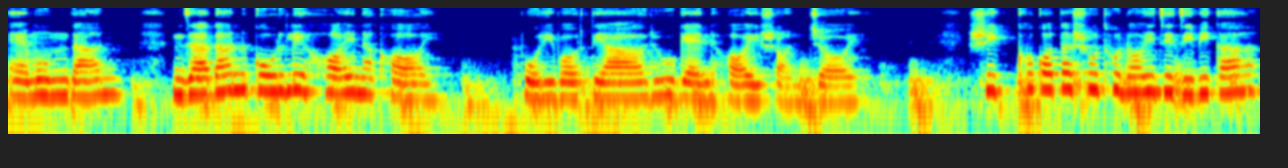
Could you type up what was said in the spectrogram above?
এমন দান, যা দান করলে হয় না ক্ষয়, পরিবর্তে আরও জ্ঞান হয় সঞ্চয়। শিক্ষকতা শুধু নয় যে জীবিকা,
